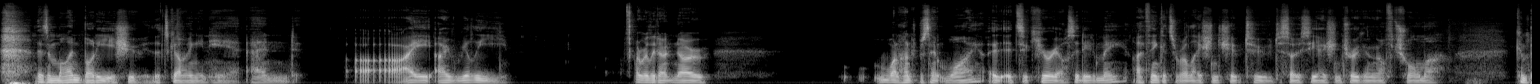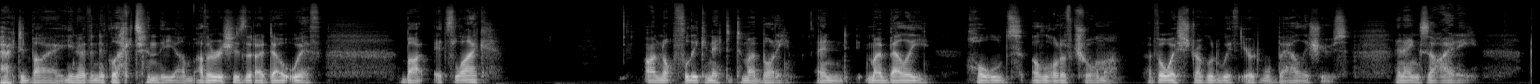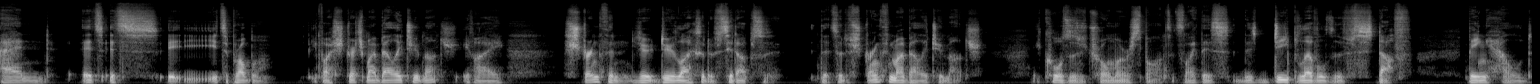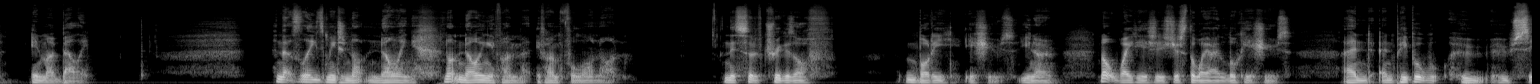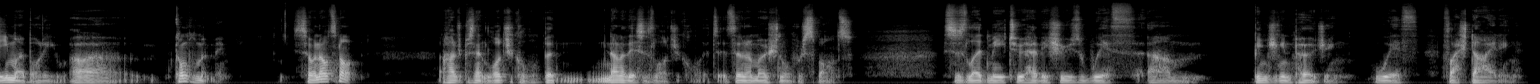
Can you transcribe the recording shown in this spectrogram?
There's a mind body issue that's going in here, and I I really I really don't know 100% why. It's a curiosity to me. I think it's a relationship to dissociation triggering off trauma compacted by, you know, the neglect and the um, other issues that I dealt with. But it's like I'm not fully connected to my body and my belly holds a lot of trauma. I've always struggled with irritable bowel issues and anxiety and it's, it's, it's a problem. If I stretch my belly too much, if I strengthen, do, do like sort of sit ups that sort of strengthen my belly too much, it causes a trauma response. It's like there's, there's deep levels of stuff being held in my belly. And that leads me to not knowing, not knowing if I'm, if I'm full or not. And this sort of triggers off body issues, you know, not weight issues, just the way I look issues. And, and people who, who see my body, uh, compliment me. So know it's not 100% logical, but none of this is logical. It's, it's an emotional response. This has led me to have issues with um, binging and purging, with flash dieting,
